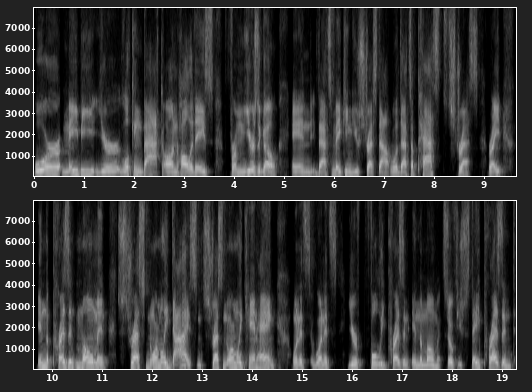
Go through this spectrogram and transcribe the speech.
Or maybe you're looking back on holidays from years ago and that's making you stressed out. Well that's a past stress right? In the present moment stress normally dies and stress normally can't hang when it's when it's you're fully present in the moment. So if you stay present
